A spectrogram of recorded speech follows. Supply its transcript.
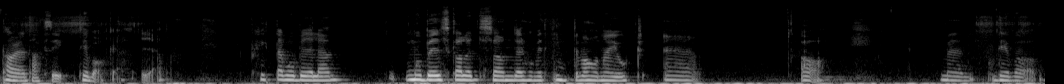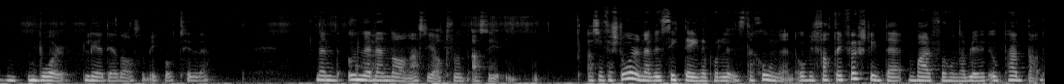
tar en taxi tillbaka igen. Hittar mobilen. Mobilskalet är sönder. Hon vet inte vad hon har gjort. Eh, ja. Men det var vår lediga dag som gick åt till det. Men under den dagen, alltså jag trodde... Alltså, alltså förstår du när vi sitter inne på polisstationen och vi fattar först inte varför hon har blivit upphämtad.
